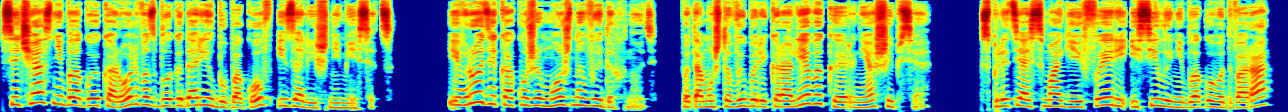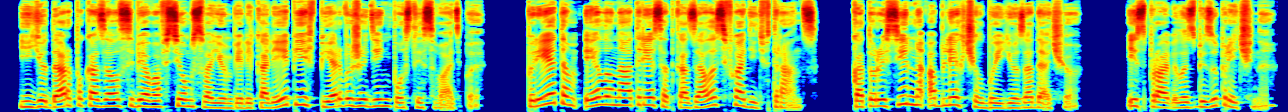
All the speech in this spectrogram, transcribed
сейчас неблагой король возблагодарил бы богов и за лишний месяц. И вроде как уже можно выдохнуть, потому что в выборе королевы Кэр не ошибся. Сплетясь с магией Фейри и силой неблагого двора, ее дар показал себя во всем своем великолепии в первый же день после свадьбы. При этом Элла наотрез отказалась входить в транс, который сильно облегчил бы ее задачу. И справилась безупречно.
